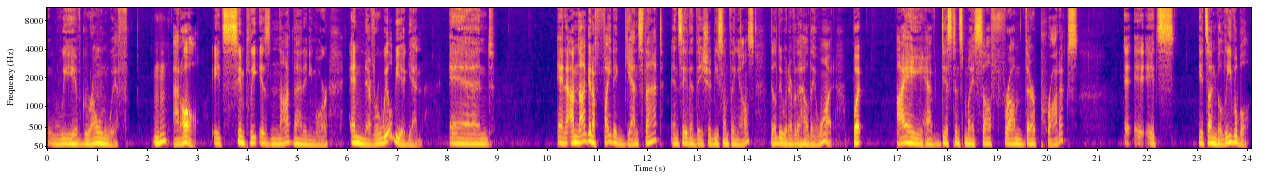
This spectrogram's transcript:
we have grown with mm-hmm. at all. It simply is not that anymore, and never will be again and and I'm not going to fight against that and say that they should be something else. They'll do whatever the hell they want. But I have distanced myself from their products. It's it's unbelievable,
